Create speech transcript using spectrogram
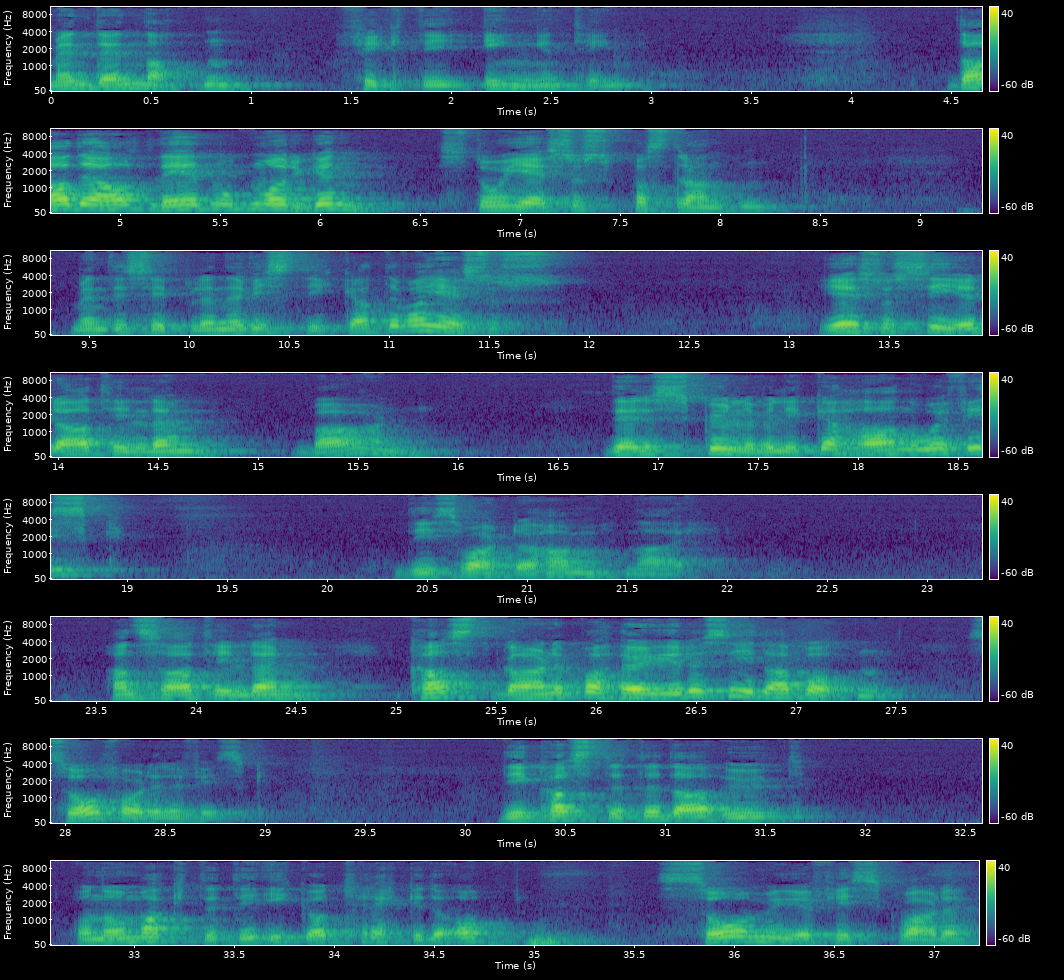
Men den natten fikk de ingenting. Da det alt led mot morgen, sto Jesus på stranden. Men disiplene visste ikke at det var Jesus. Jesus sier da til dem, 'Barn, dere skulle vel ikke ha noe fisk?' De svarte ham, 'Nei'. Han sa til dem, Kast garnet på høyre side av båten, så får dere fisk. De kastet det da ut, og nå maktet de ikke å trekke det opp. Så mye fisk var det.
